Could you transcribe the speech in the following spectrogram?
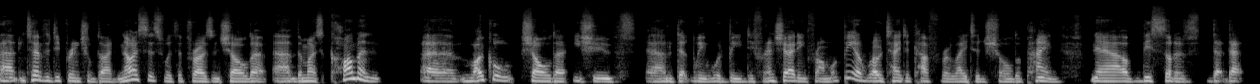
um, in terms of differential diagnosis with the frozen shoulder, uh, the most common uh, local shoulder issue um, that we would be differentiating from would be a rotator cuff related shoulder pain. Now, this sort of that that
